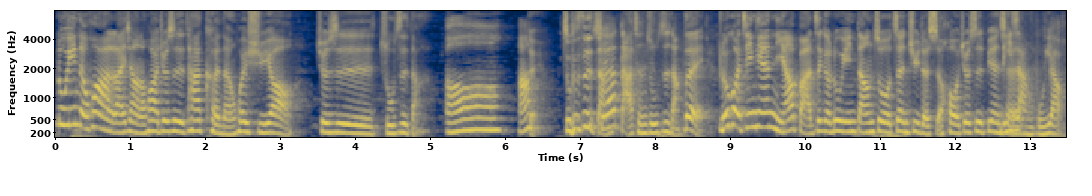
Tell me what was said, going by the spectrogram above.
录音的话来讲的话，就是它可能会需要。就是逐字档哦啊，对，逐字档，所以要打成逐字档。对，如果今天你要把这个录音当做证据的时候，就是变成里长不要，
